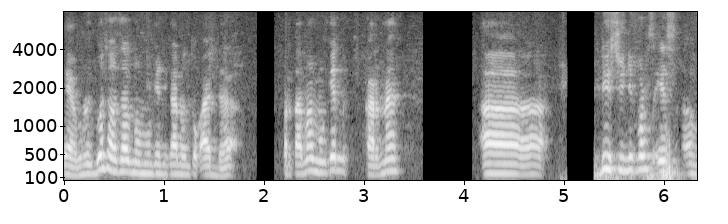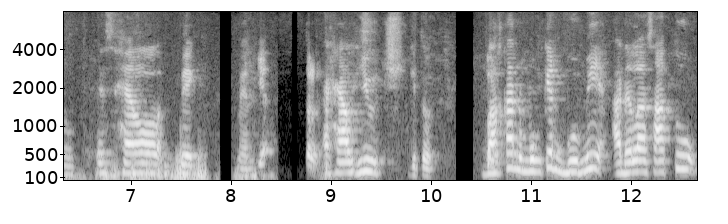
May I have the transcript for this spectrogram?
Ya, menurut gue sangat-sangat memungkinkan untuk ada. Pertama mungkin karena uh, this universe is uh, is hell big, man. Ya, betul. A hell huge gitu. Betul. Bahkan mungkin bumi adalah satu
